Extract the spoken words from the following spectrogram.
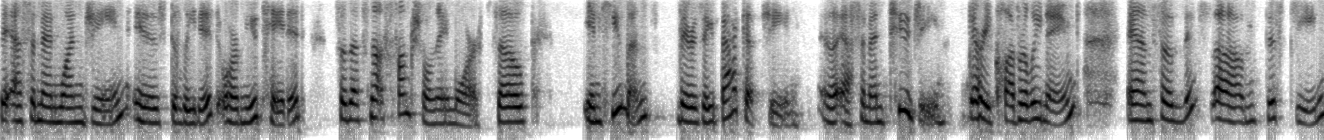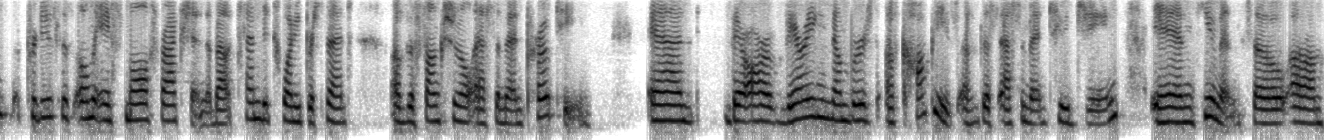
the SMN1 gene is deleted or mutated, so that's not functional anymore. So in humans, there's a backup gene, the SMN2 gene, very cleverly named. And so this, um, this gene produces only a small fraction, about 10 to 20 percent of the functional SMN protein. And there are varying numbers of copies of this SMN2 gene in humans. So um,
